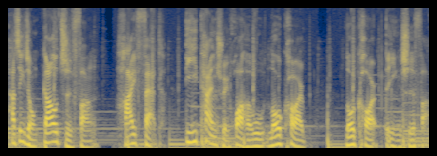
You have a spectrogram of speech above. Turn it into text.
它是一种高脂肪 high fat 低碳水化合物 low carb low carb 的饮食法。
